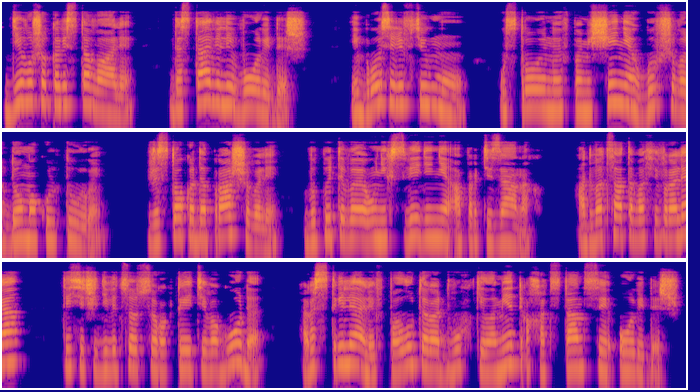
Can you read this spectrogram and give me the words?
девушек арестовали, доставили в Оридеш и бросили в тюрьму, устроенную в помещениях бывшего Дома культуры. Жестоко допрашивали, выпытывая у них сведения о партизанах. А 20 февраля 1943 года расстреляли в полутора-двух километрах от станции Оридеш.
